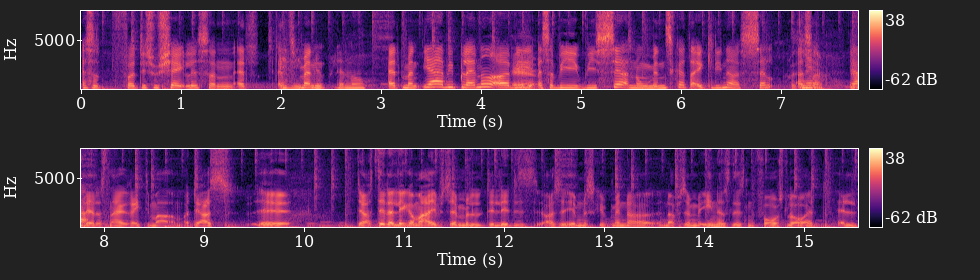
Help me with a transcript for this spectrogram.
Altså, for det sociale, sådan at, At at vi man, blandet. at man... Ja, vi er blandet, og Ja, vi, ja. altså, vi, vi ser nogle mennesker, der ikke ligner os selv. Præcis. Altså, Ja. Det bliver der snakket rigtig meget om. Og det er også, øh, det, er også det, der ligger meget i, for eksempel, det er lidt også et emneskift, men når, når for eksempel enhedslisten foreslår, at alle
